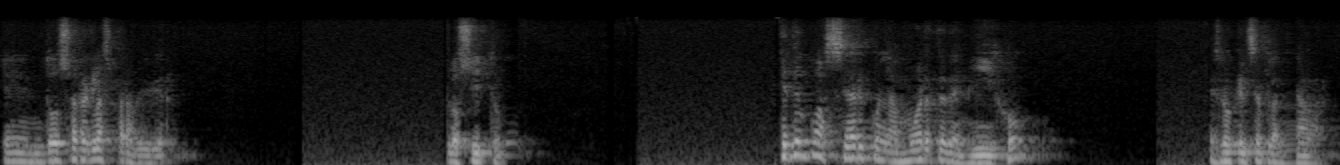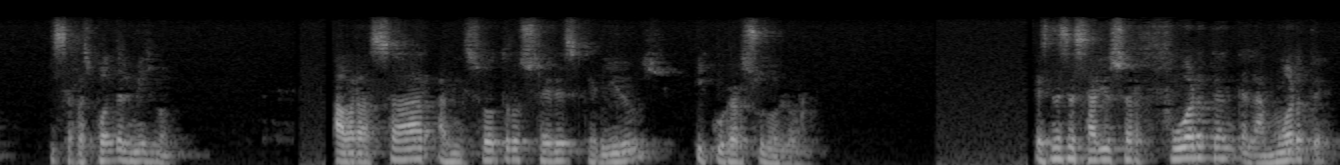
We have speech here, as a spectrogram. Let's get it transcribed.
en 12 reglas para vivir. Lo cito. ¿Qué debo hacer con la muerte de mi hijo? Es lo que él se planteaba. Y se responde el mismo. Abrazar a mis otros seres queridos y curar su dolor. Es necesario ser fuerte ante la muerte,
